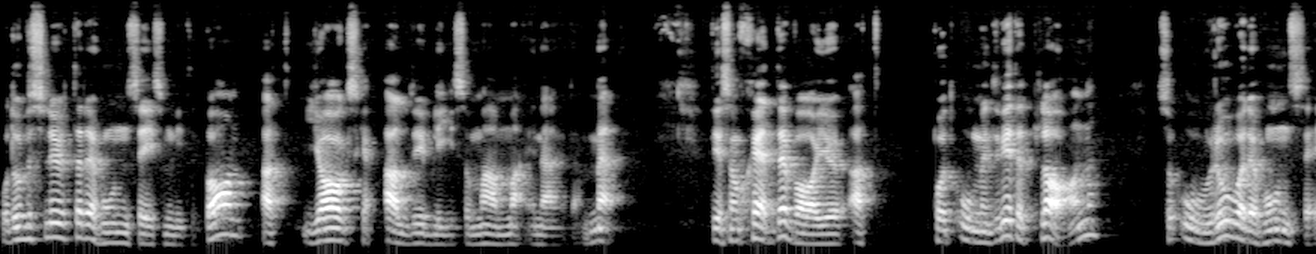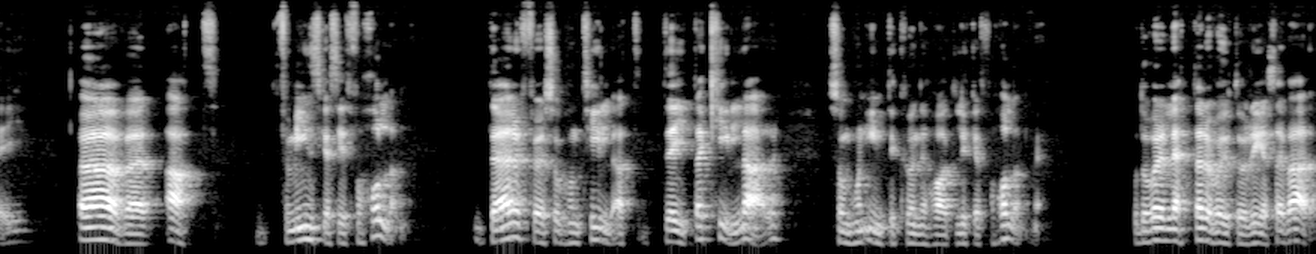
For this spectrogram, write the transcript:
Och då beslutade hon sig som litet barn att jag ska aldrig bli som mamma i närheten. Men det som skedde var ju att på ett omedvetet plan så oroade hon sig över att förminska sitt förhållande. Därför såg hon till att dejta killar som hon inte kunde ha ett lyckat förhållande med. Och då var det lättare att vara ute och resa i världen.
